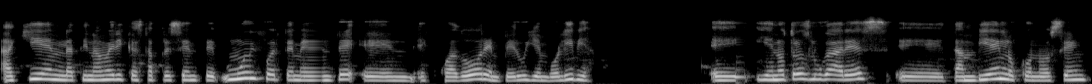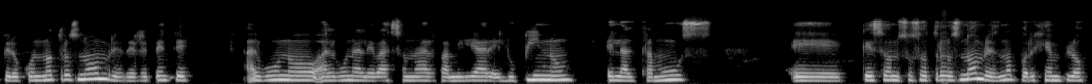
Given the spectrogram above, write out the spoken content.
Aquí en Latinoamérica está presente muy fuertemente en Ecuador, en Perú y en Bolivia. Eh, y en otros lugares eh, también lo conocen, pero con otros nombres. De repente, alguno, alguna le va a sonar familiar el lupino, el altramuz, que son sus otros nombres, ¿no? Por ejemplo,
